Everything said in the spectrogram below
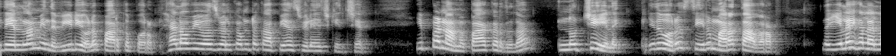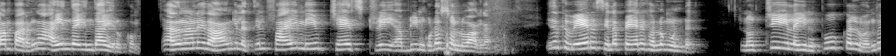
இதெல்லாம் இந்த வீடியோவில் பார்க்க போகிறோம் hello viewers welcome to Kappiyas village kitchen இப்போ நாம் பார்க்குறது தான் நொச்சி இலை. இது ஒரு சிறு மரத்தாவரம். இந்த இலைகள் எல்லாம் பாருங்கள் ஐந்து ஐந்தாக இருக்கும். அதனால் இது ஆங்கிலத்தில் ஃபைவ் லீவ் சேஸ் ட்ரீ அப்படின்னு கூட சொல்லுவாங்க. இதற்கு வேறு சில பெயர்களும் உண்டு. நொச்சி இலையின் பூக்கள் வந்து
